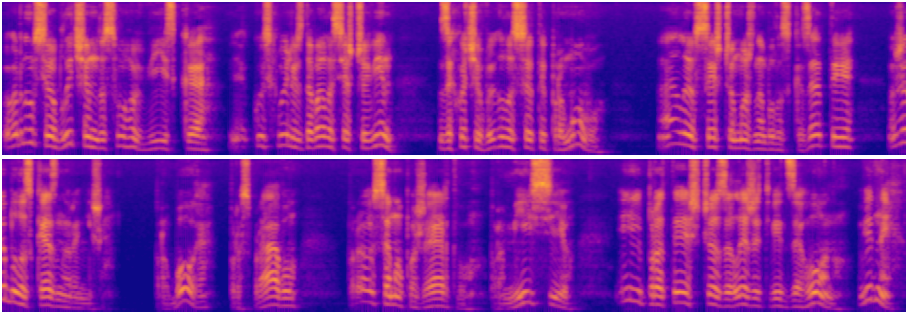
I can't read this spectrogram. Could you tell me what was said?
повернувся обличчям до свого війська. Якусь хвилю здавалося, що він захоче виголосити промову, але все, що можна було сказати, вже було сказано раніше: про Бога, про справу, про самопожертву, про місію і про те, що залежить від загону, від них.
